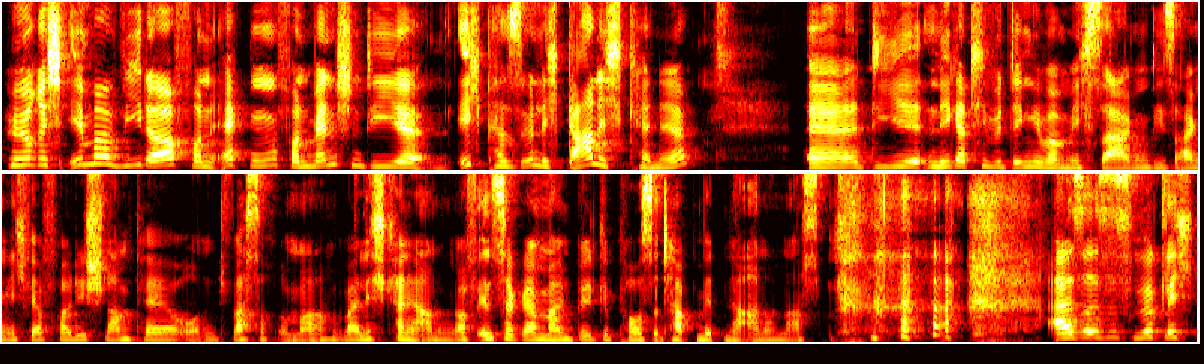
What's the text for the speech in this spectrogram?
höre ich immer wieder von Ecken, von Menschen, die ich persönlich gar nicht kenne, äh, die negative Dinge über mich sagen. Die sagen, ich wäre voll die Schlampe und was auch immer, weil ich, keine Ahnung, auf Instagram mal ein Bild gepostet habe mit einer Ananas. also es ist wirklich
